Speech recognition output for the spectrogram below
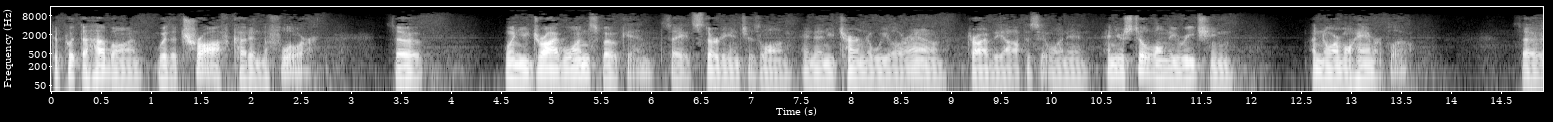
to put the hub on with a trough cut in the floor. So when you drive one spoke in, say it's 30 inches long, and then you turn the wheel around, drive the opposite one in, and you're still only reaching a normal hammer blow. So,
